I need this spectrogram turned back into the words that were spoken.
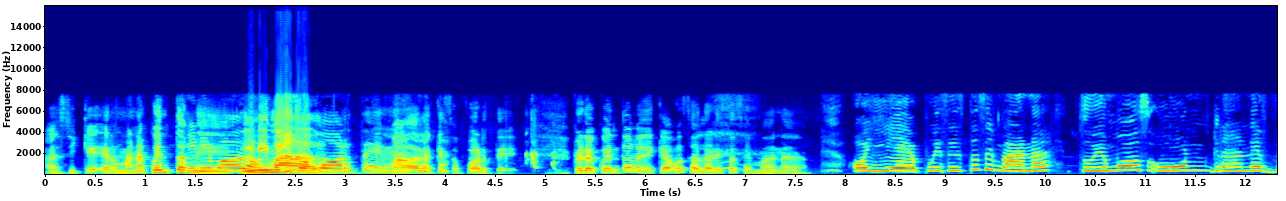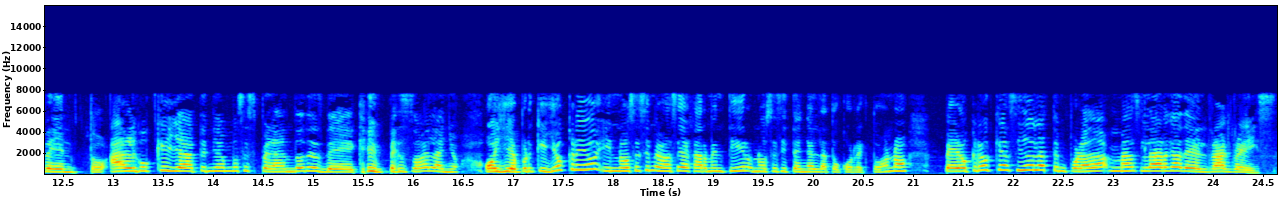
Así que, hermana, cuéntame. Y ni modo, Y ni modo, soporten. ni modo, la que soporte. Pero cuéntame de qué vamos a hablar esta semana. Oye, pues esta semana tuvimos un gran evento, algo que ya teníamos esperando desde que empezó el año. Oye, porque yo creo, y no sé si me vas a dejar mentir, no sé si tenga el dato correcto o no, pero creo que ha sido la temporada más larga del Drag Race.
